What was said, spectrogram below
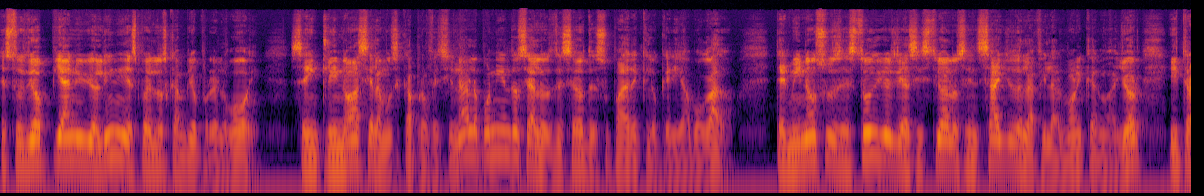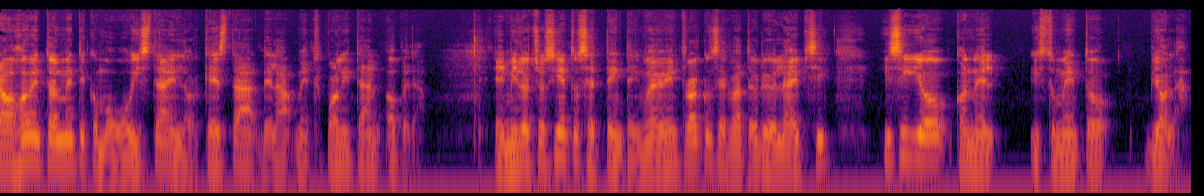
Estudió piano y violín y después los cambió por el oboe. Se inclinó hacia la música profesional oponiéndose a los deseos de su padre que lo quería abogado. Terminó sus estudios y asistió a los ensayos de la Filarmónica de Nueva York y trabajó eventualmente como oboísta en la orquesta de la Metropolitan Opera. En 1879 entró al Conservatorio de Leipzig y siguió con el instrumento viola.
